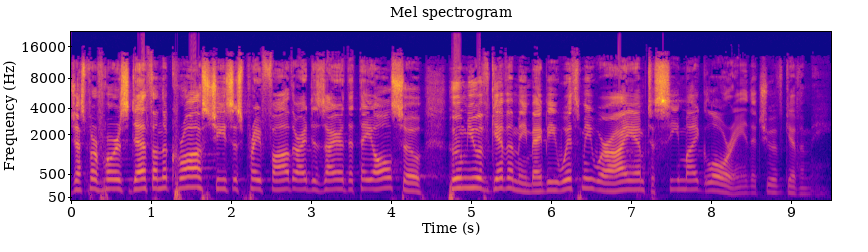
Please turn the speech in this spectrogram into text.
Just before his death on the cross, Jesus prayed, Father, I desire that they also, whom you have given me, may be with me where I am to see my glory that you have given me.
